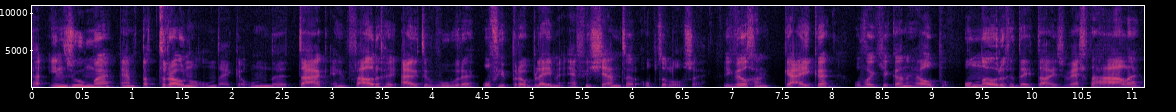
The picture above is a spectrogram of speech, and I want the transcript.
Ga inzoomen en patronen ontdekken om de taak eenvoudiger uit te voeren of je problemen efficiënter op te lossen. Ik wil gaan kijken of ik je kan helpen onnodige details weg te halen,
